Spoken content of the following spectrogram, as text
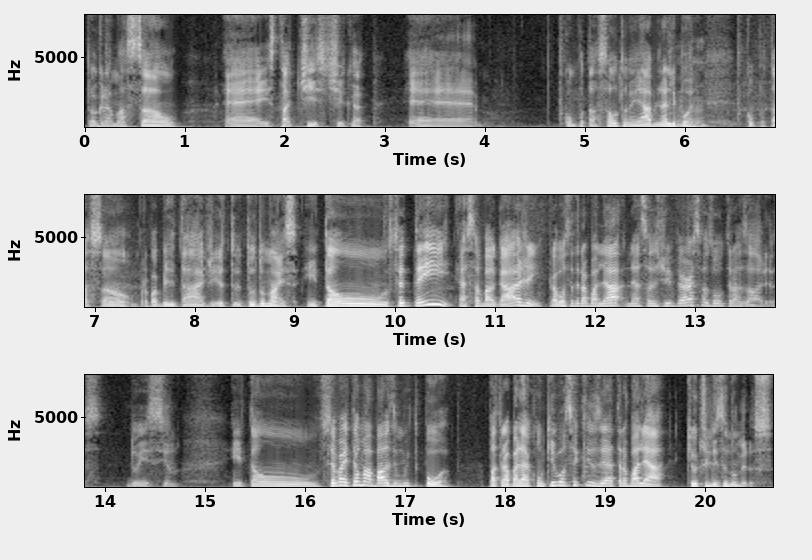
programação, é, estatística, é, computação também abre, né, Libona? Computação, probabilidade e tu- tudo mais. Então, você tem essa bagagem para você trabalhar nessas diversas outras áreas do ensino. Então, você vai ter uma base muito boa para trabalhar com o que você quiser trabalhar que utilize números.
